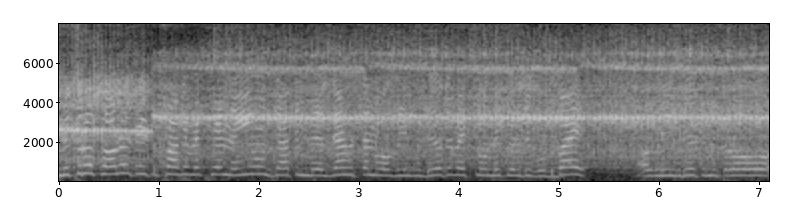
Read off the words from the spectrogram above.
ਮਿੱਤਰੋ ਸਾਰੇ ਟਿਕਟ ਪਾ ਕੇ ਵੇਖਿਆ ਨਹੀਂ ਹੋਣ ਜਾਂ ਤੇ ਮਿਲਦੇ ਹਾਂ ਫਿਰ ਤੁਹਾਨੂੰ ਅਗਲੀ ਵੀਡੀਓ ਦੇ ਵਿੱਚ। ਉਹਨੇ ਚਿਰ ਦੀ ਗੁੱਡ ਬਾਏ ਅਗਲੀ ਵੀਡੀਓ 'ਚ ਮਿੱਤਰੋ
